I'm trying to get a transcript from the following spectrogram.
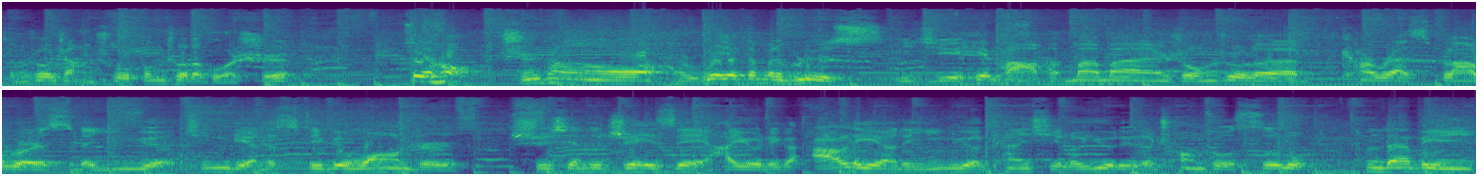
怎么说长出丰硕的果实。最后，直到 Rhythm and Blues 以及 Hip Hop 慢慢融入了 Caress Flowers 的音乐，经典的 Stevie Wonder、时贤的 Jay Z，还有这个 Alia 的音乐，开启了乐队的创作思路。Levin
